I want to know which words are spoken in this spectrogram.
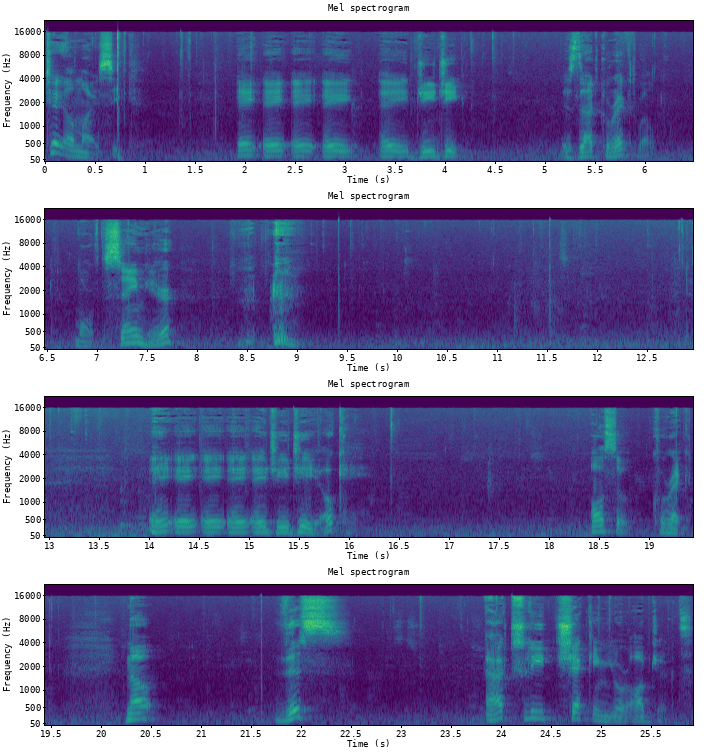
Tail MySeq. A A A A A G G. Is that correct? Well, more of the same here. A A A A A G G. Okay. Also correct. Now, this actually checking your objects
